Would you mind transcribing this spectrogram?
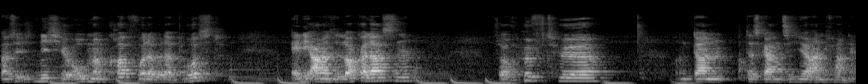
natürlich nicht hier oben am Kopf oder bei der Brust. Ey, die Arme so locker lassen, so auf Hüfthöhe und dann das Ganze hier anfangen.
